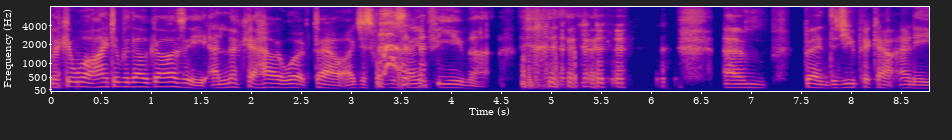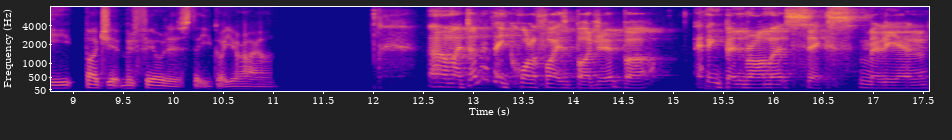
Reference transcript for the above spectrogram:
Look at what I did with El Ghazi and look at how it worked out. I just want the same for you, Matt. um, ben, did you pick out any budget midfielders that you've got your eye on? Um, I don't know if they qualify as budget, but I think Benrahma at six million.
